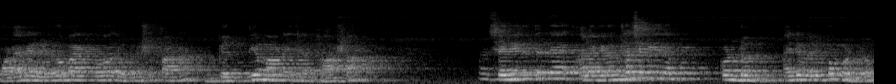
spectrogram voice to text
വളരെ ലളിതമായിട്ടുള്ള ഒരു ഉപനിഷത്താണ് ഗദ്യമാണ് ഇതിന്റെ ഭാഷ. ശരീരത്തിന്റെ അല്ല ഗ്രന്ഥശരീരം കൊണ്ടും അതിന്റെ വലുപ്പം കൊണ്ടും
